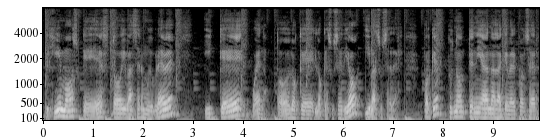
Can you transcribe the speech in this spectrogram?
Dijimos que esto iba a ser muy breve y que, bueno, todo lo que, lo que sucedió iba a suceder. ¿Por qué? Pues no tenía nada que ver con ser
